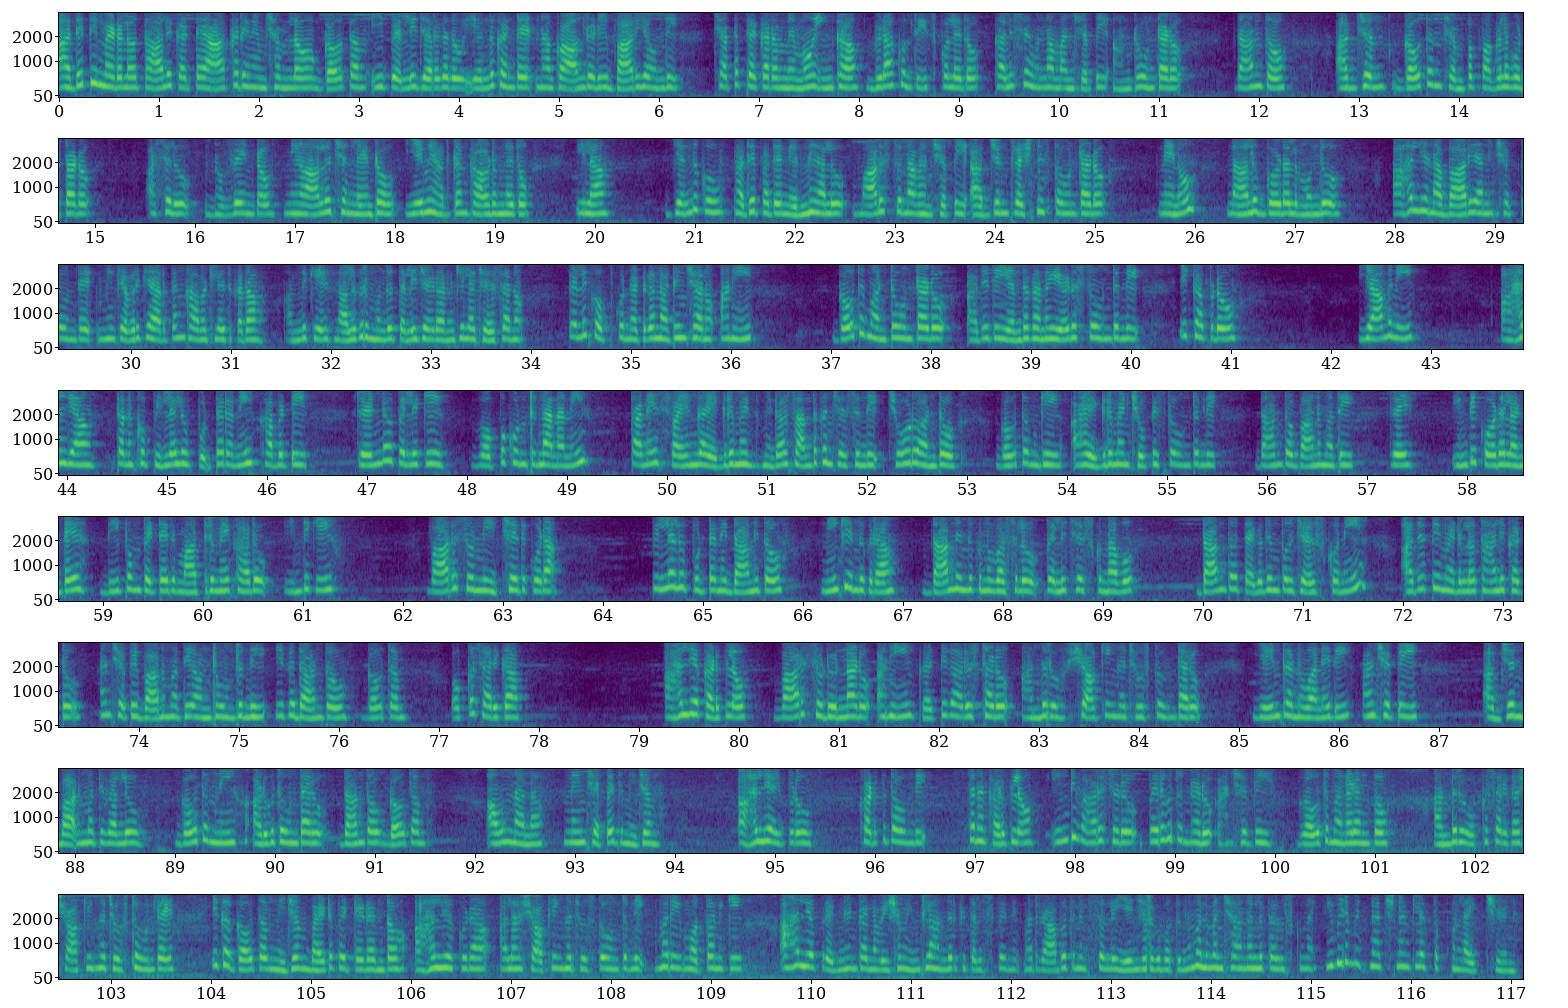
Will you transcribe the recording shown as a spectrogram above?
అదితి మెడలో తాళి కట్టే ఆఖరి నిమిషంలో గౌతమ్ ఈ పెళ్ళి జరగదు. ఎందుకంటే నాకు ఆల్రెడీ భార్య ఉంది. చట్ట ప్రకారం మేము ఇంకా విడాకులు తీసుకోలేదు. కలిసే ఉన్నామని చెప్పి అంటూ ఉంటాడు. దాంతో అర్జున్ గౌతమ్ చెంప పగలగొడతాడు. అసలు నువ్వేంటో నీ ఆలోచనలేంటో ఏమీ అర్థం కావడం లేదు. ఇలా ఎందుకు పదే పదే నిర్ణయాలు మారుస్తున్నావని చెప్పి అర్జున్ ప్రశ్నిస్తూ ఉంటాడు. నేను నాలుగు గోడల ముందు అహల్య నా భార్య అని చెప్తూ ఉంటే మీకెవరికి అర్థం కావట్లేదు కదా. అందుకే నలుగురు ముందు తెలియజేయడానికి ఇలా చేశాను. పెళ్ళికి ఒప్పుకున్నట్టుగా నటించాను అని గౌతమ్ అంటూ ఉంటాడు. అదితి ఎంతగానో ఏడుస్తూ ఉంటుంది. ఇక అప్పుడు యామిని అహల్య తనకు పిల్లలు పుట్టరని కాబట్టి రెండో పెళ్ళికి ఒప్పుకుంటున్నానని తనే స్వయంగా అగ్రిమెంట్ మీద సంతకం చేసింది. చూడు అంటూ గౌతమ్కి ఆ అగ్రిమెంట్ చూపిస్తూ ఉంటుంది. దాంతో భానుమతి రే ఇంటి కోడలంటే దీపం పెట్టేది మాత్రమే కాదు ఇంటికి వారసుణ్ణి ఇచ్చేది కూడా. పిల్లలు పుట్టని దానితో నీకెందుకురా? దాన్నెందుకు నువ్వు అసలు పెళ్ళి చేసుకున్నావు? దాంతో తెగదింపులు చేసుకొని అదితి మెడలో తాళి కట్టు అని చెప్పి భానుమతి అంటూ ఉంటుంది. ఇక దాంతో గౌతమ్ ఒక్కసారిగా అహల్య కడుపులో వారసుడు ఉన్నాడు అని గట్టిగా అరుస్తాడు. అందరూ షాకింగ్గా చూస్తూ ఉంటారు. ఏంట్రా నువ్వు అనేది? అని చెప్పి అర్జున్ భానుమతి వాళ్ళు గౌతమ్ని అడుగుతూ ఉంటారు. దాంతో గౌతమ్ అవును నాన్న నేను చెప్పేది నిజం. అహల్య ఇప్పుడు కడుపుతో ఉంది. తన కడుపులో ఇంటి వారసుడు పెరుగుతున్నాడు అని చెప్పి గౌతమ్ అనడంతో అందరూ ఒక్కసారిగా షాకింగ్గా చూస్తూ ఉంటే ఇక గౌతమ్ నిజం బయట పెట్టడంతో అహల్య కూడా అలా షాకింగ్గా చూస్తూ ఉంటుంది. మరి మొత్తానికి అహల్య ప్రెగ్నెంట్ అన్న విషయం ఇంట్లో అందరికీ తెలిసిపోయింది. మరి రాబోతున్న ఎపిసోడ్లో ఏం జరగబోతుందో మళ్ళీ మన ఛానల్లో తెలుసుకుందాం. ఈ వీడియో మీకు నచ్చినట్లయితే తప్పకుండా లైక్ చేయండి.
